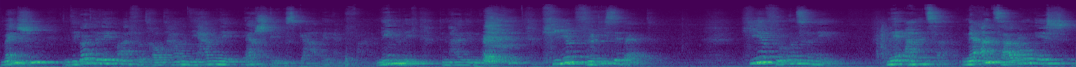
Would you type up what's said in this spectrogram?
Menschen, die Gott ihr Leben anvertraut haben, die haben eine Erstlingsgabe empfangen, nämlich den Heiligen Geist. Hier für diese Welt, hier für unser Leben. Eine Anzahlung. Eine Anzahlung ist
